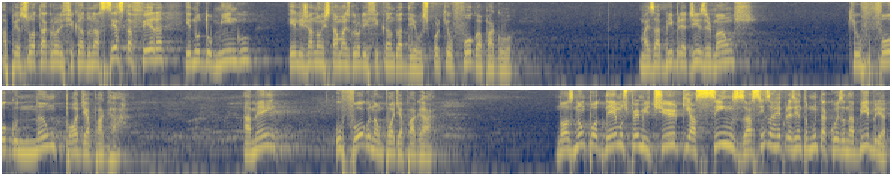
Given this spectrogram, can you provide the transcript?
A pessoa está glorificando na sexta-feira e no domingo ele já não está mais glorificando a Deus, porque o fogo apagou. Mas a Bíblia diz, irmãos, que o fogo não pode apagar. Amém? O fogo não pode apagar. Nós não podemos permitir que a cinza, a cinza representa muita coisa na Bíblia,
